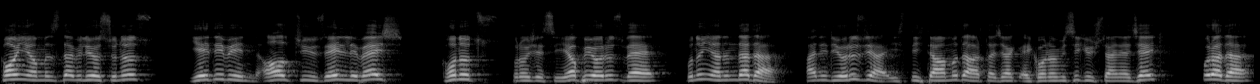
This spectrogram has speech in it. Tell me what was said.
Konya'mızda biliyorsunuz 7655 konut projesi yapıyoruz ve bunun yanında da hani diyoruz ya istihdamı da artacak, ekonomisi güçlenecek. Burada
